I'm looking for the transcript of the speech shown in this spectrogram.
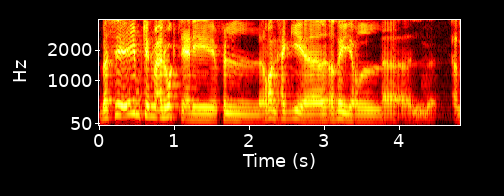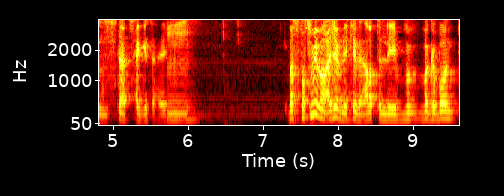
بس يمكن مع الوقت يعني في ال run حقي أغير ال- ال- ال stats حقته. بس تصميمه عجبني كذا عرفت اللي Vagabond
